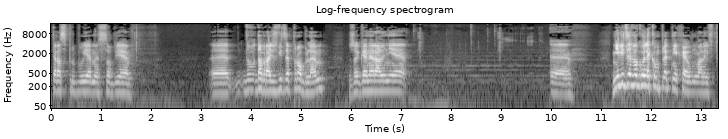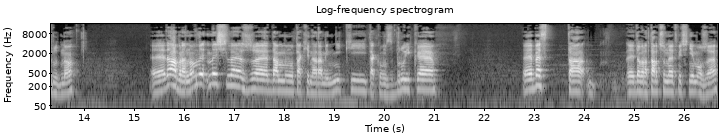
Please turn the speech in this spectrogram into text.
teraz spróbujemy sobie... E, no, dobra, już widzę problem, że generalnie... E, nie widzę w ogóle kompletnie hełmu, ale już trudno. E, dobra, no my, myślę, że dam mu takie naramienniki, taką zbrójkę. E, bez ta... E, dobra, tarczu nawet mieć nie może.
